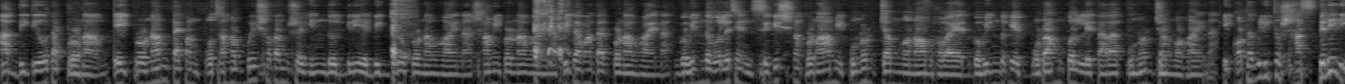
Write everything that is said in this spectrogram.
আর দ্বিতীয়টা প্রণাম। এই প্রণামটা এখন পঁচানব্বই শতাংশ হিন্দুর গৃহে বিগ্রহ প্রণাম হয় না, স্বামী প্রণাম হয় না, পিতামাতার প্রণাম হয় না। গোবিন্দ বলেছেন, শ্রীকৃষ্ণ প্রণামই পুনর্জন্ম ন ভবায়ত গোবিন্দকে প্রণাম করলে তারা পুনর্জন্ম হয় না। এই কথাগুলি তো শাস্ত্রেরই।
